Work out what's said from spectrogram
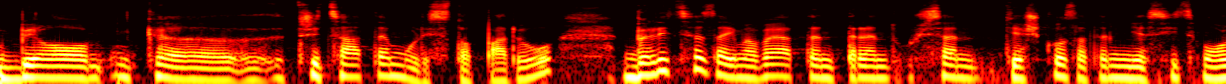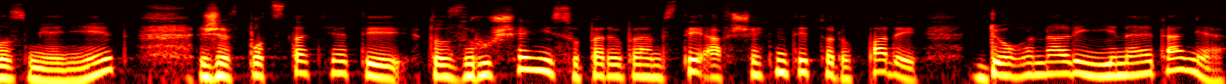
bylo k 30. listopadu. Velice zajímavé a ten trend už se těžko za ten měsíc mohl změnit, že v podstatě ty, to zrušení superhrubé mzdy a všechny tyto dopady dohnali jiné daně.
